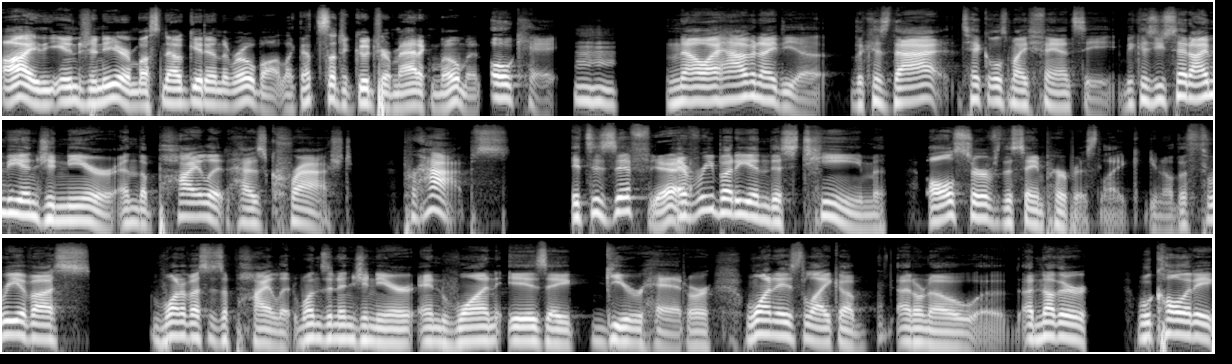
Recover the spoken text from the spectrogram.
I, the engineer, must now get in the robot. Like that's such a good dramatic moment. Okay. Mm-hmm. Now I have an idea because that tickles my fancy. Because you said I'm the engineer and the pilot has crashed. Perhaps it's as if Yeah. everybody in this team all serves the same purpose. Like, you know, the three of us, one of us is a pilot, one's an engineer, and one is a gearhead, or one is like a, I don't know, another. we'll call it a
